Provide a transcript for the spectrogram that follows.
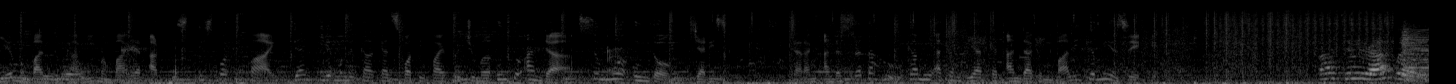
Ia membantu kami membayar artis di Spotify dan ia mengekalkan Spotify percuma untuk anda. Semua untung. Jadi sekarang anda sudah tahu, kami akan biarkan anda kembali ke muzik. There's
